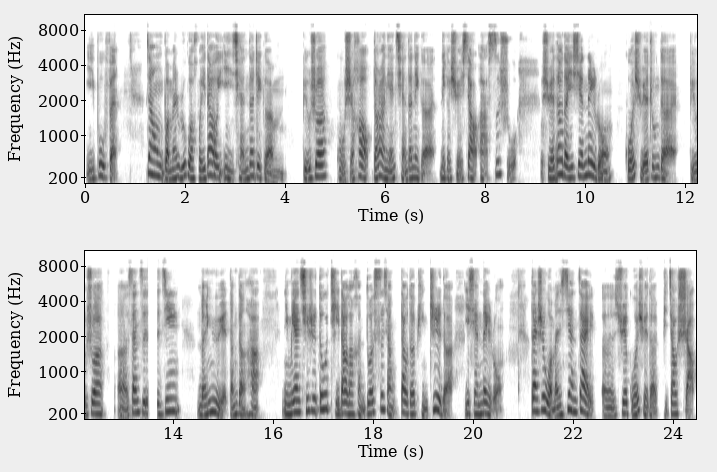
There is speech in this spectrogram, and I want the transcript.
一部分。像我们如果回到以前的这个，比如说古时候多少年前的那个那个学校啊，私塾学到的一些内容，国学中的，比如说呃《三字经》《论语》等等哈，里面其实都提到了很多思想道德品质的一些内容。但是我们现在呃学国学的比较少，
